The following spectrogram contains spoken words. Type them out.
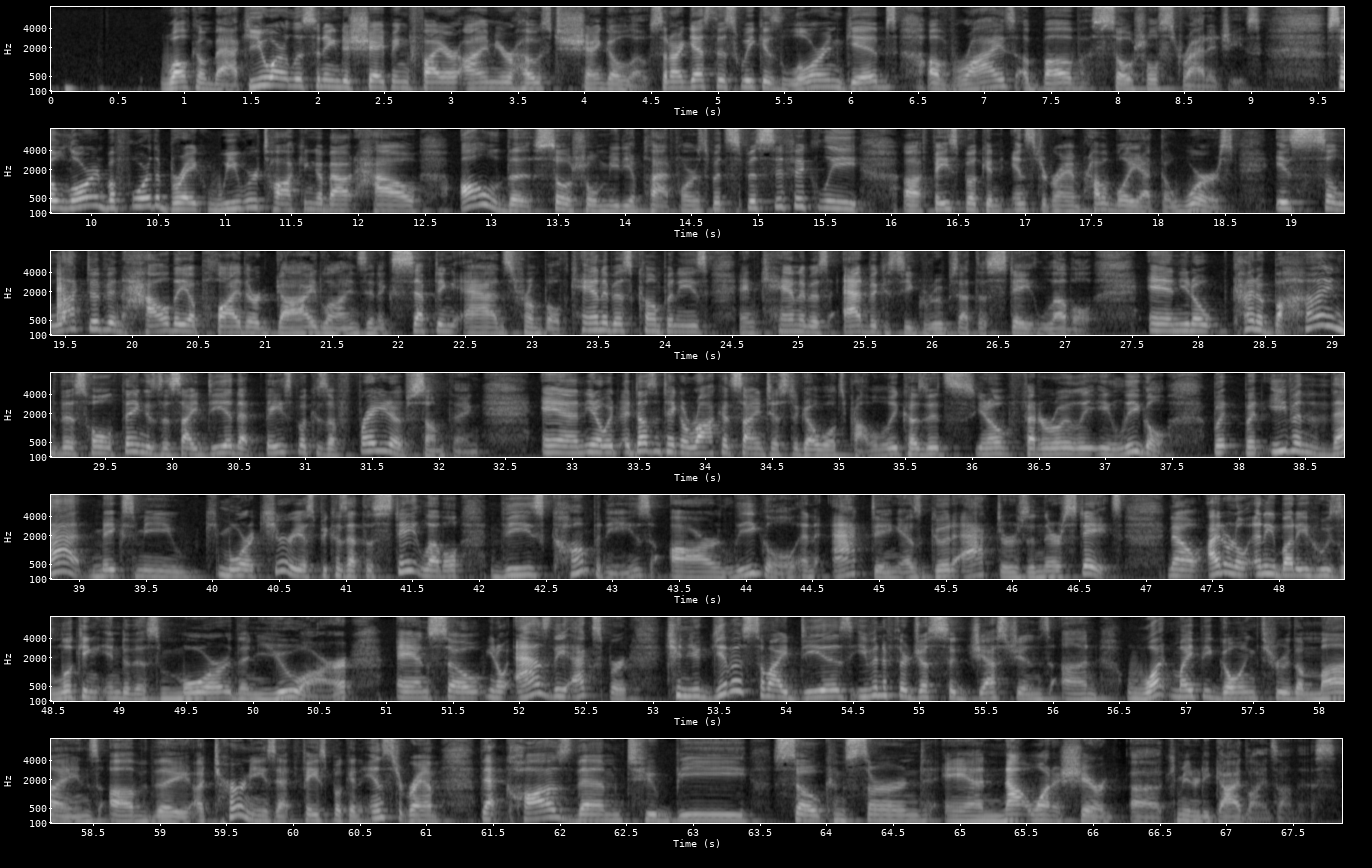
Welcome back. You are listening to Shaping Fire. I'm your host, Shango Los. And our guest this week is Lauren Gibbs of Rise Above Social Strategies. So, Lauren, before the break, we were talking about how all of the social media platforms, but specifically uh, Facebook and Instagram, probably at the worst, is selective in how they apply their guidelines in accepting ads from both cannabis companies and cannabis advocacy groups at the state level. And, you know, kind of behind this whole thing is this idea that Facebook is afraid of something. And, you know, it, it doesn't take a rocket scientist to go, well, it's probably because it's, you know, federally illegal. But, but even that makes me more curious because at the state level, these companies are legal and acting as good actors in their states. Now, I don't know anybody who's looking into this more than you are. And so, you know, as the expert, can you give us some ideas, even if they're just suggestions, on what might be going through the minds of the attorneys at Facebook and Instagram that caused them to be so concerned and not want to share uh, community guidelines on this?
